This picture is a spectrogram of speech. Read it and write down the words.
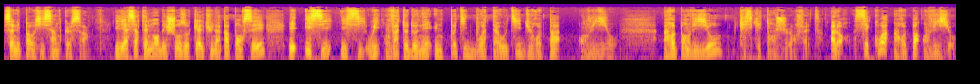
ça n'est pas aussi simple que ça il y a certainement des choses auxquelles tu n'as pas pensé. Et ici, ici, oui, on va te donner une petite boîte à outils du repas en visio. Un repas en visio, qu'est-ce qui est en jeu en fait? Alors, c'est quoi un repas en visio?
